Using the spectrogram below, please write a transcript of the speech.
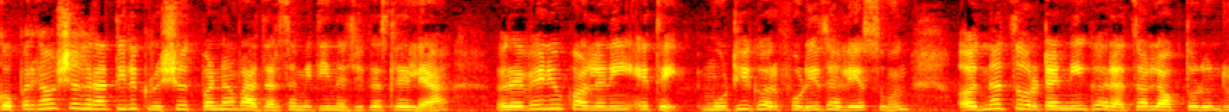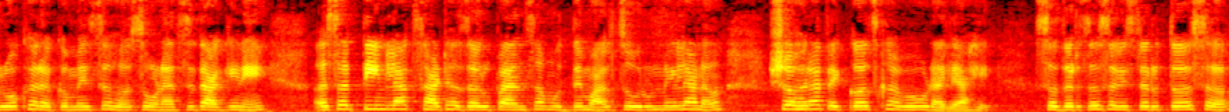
कोपरगाव शहरातील कृषी उत्पन्न बाजार समिती नजीक असलेल्या रेव्हेन्यू कॉलनी येथे मोठी घरफोडी झाली असून अज्ञात चोरट्यांनी घराचा लॉक तोडून रोख रकमेसह सोन्याचे दागिने असा तीन लाख साठ हजार रुपयांचा मुद्देमाल चोरून नेल्यानं शहरात एकच खळबळ उडाली आहे. सदरचं सविस्तर उत्तर असं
